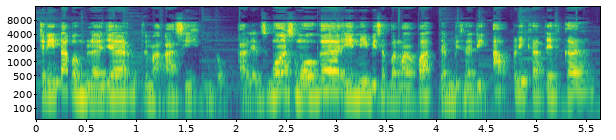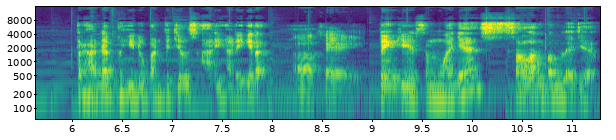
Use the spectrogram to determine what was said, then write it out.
cerita pembelajar. Terima kasih untuk kalian semua. Semoga ini bisa bermanfaat dan bisa diaplikatifkan terhadap kehidupan kecil sehari-hari kita. Oke. Okay. Thank you semuanya. Salam pembelajar.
